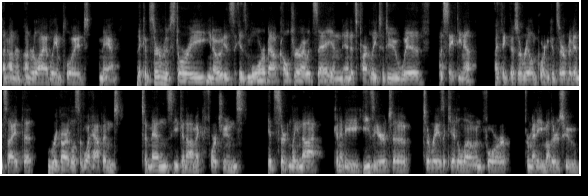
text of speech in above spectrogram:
an un- unreliably employed man the conservative story, you know, is is more about culture, I would say, and and it's partly to do with the safety net. I think there's a real important conservative insight that regardless of what happened to men's economic fortunes, it's certainly not going to be easier to to raise a kid alone for for many mothers who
